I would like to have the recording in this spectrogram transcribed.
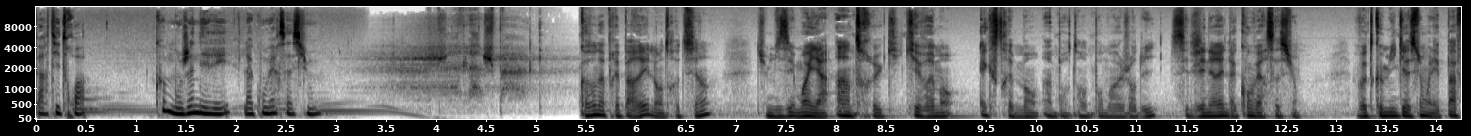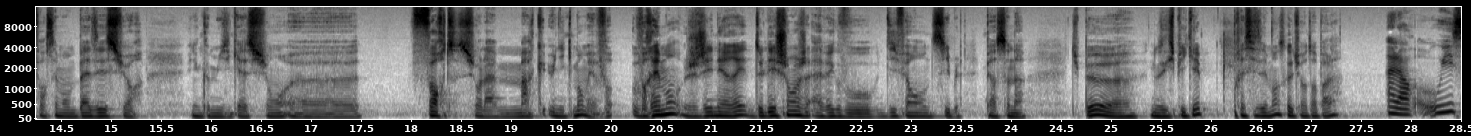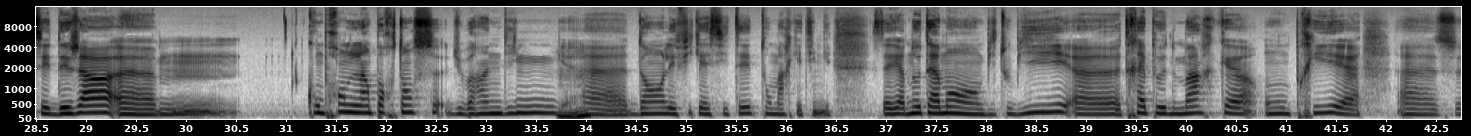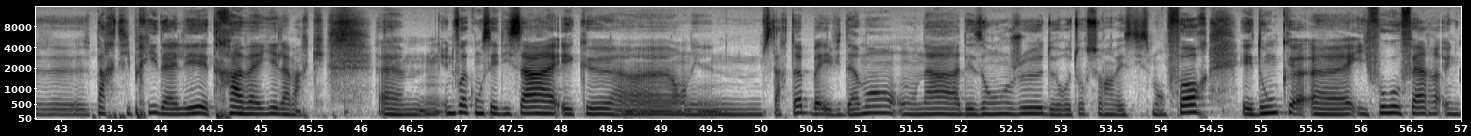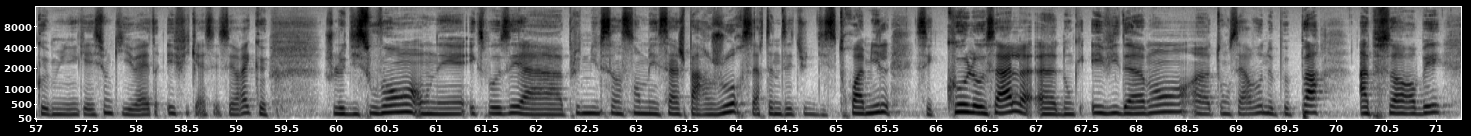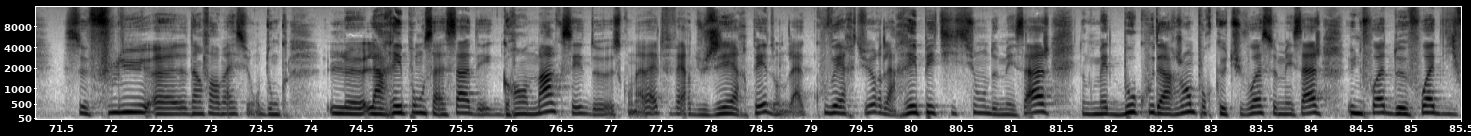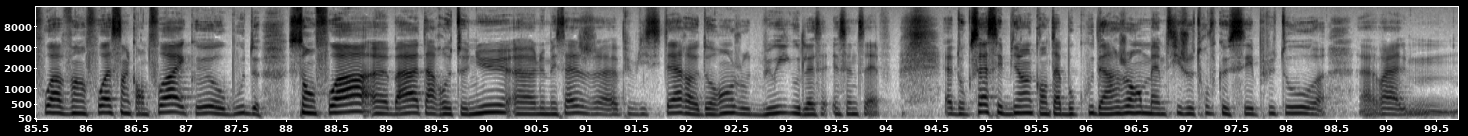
Partie 3. Comment générer la conversation? Quand on a préparé l'entretien, tu me disais, moi, il y a un truc qui est vraiment extrêmement important pour moi aujourd'hui, c'est de générer de la conversation. Votre communication, elle n'est pas forcément basée sur une communication euh, forte sur la marque uniquement, mais vraiment générer de l'échange avec vos différentes cibles, persona. Tu peux euh, nous expliquer précisément ce que tu entends par là? Alors oui, c'est déjà euh, comprendre l'importance du branding mhm. euh, dans l'efficacité de ton marketing. C'est-à-dire notamment en B2B, euh, très peu de marques ont pris ce parti pris d'aller travailler la marque. une fois qu'on s'est dit ça et que on est une start-up, bah, évidemment, on a des enjeux de retour sur investissement forts et donc il faut faire une communication qui va être efficace. Et c'est vrai que je le dis souvent, on est exposé à plus de 1500 messages par jour. Certaines études disent 3000. C'est colossal. Euh, donc évidemment, euh, ton cerveau ne peut pas absorber ce flux euh, d'informations. Donc la réponse à ça des grandes marques, c'est de ce qu'on appelle faire du GRP, donc de la couverture, de la répétition de messages, donc mettre beaucoup d'argent pour que tu vois ce message une fois, deux fois, dix fois, vingt fois, cinquante fois, et que au bout de cent fois, euh, bah, retenu euh, le message euh, publicitaire d'Orange ou de Bouygues ou de la SNCF. donc ça, c'est bien quand tu as beaucoup d'argent, même si je trouve que c'est plutôt, voilà,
